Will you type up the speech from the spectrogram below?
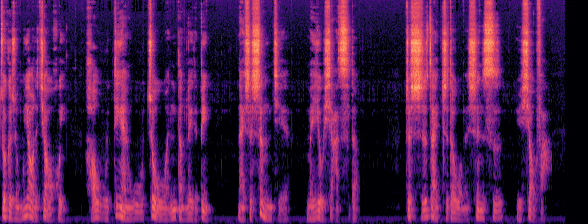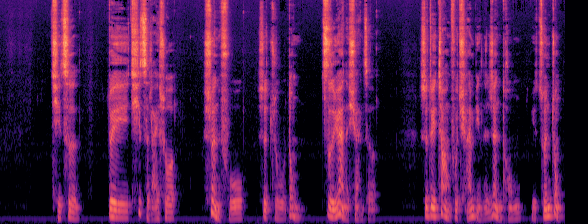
做个荣耀的教会，毫无玷污、皱纹等类的病，乃是圣洁、没有瑕疵的。这实在值得我们深思与效法。其次，对妻子来说，顺服是主动、自愿的选择，是对丈夫权柄的认同与尊重，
